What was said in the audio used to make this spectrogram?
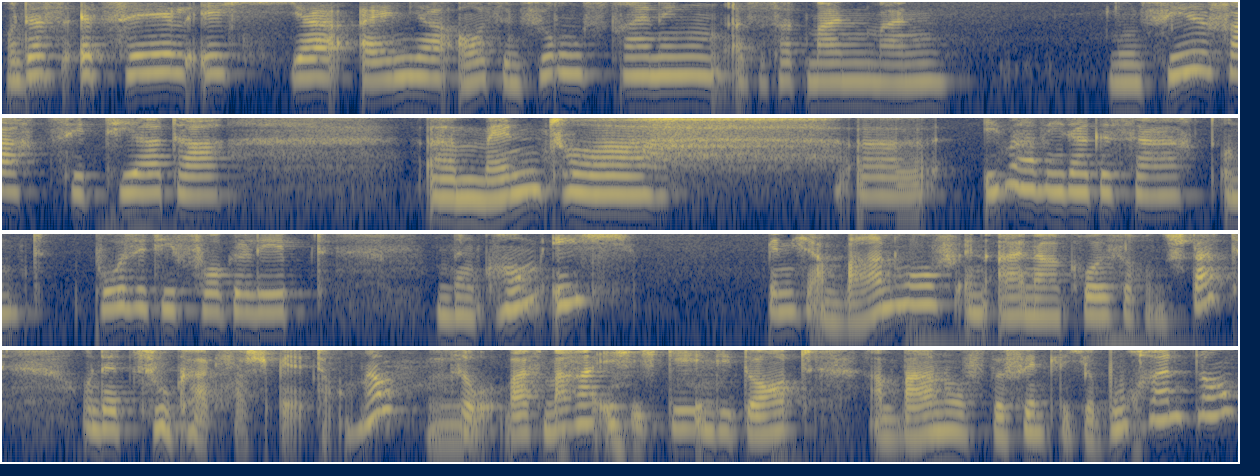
Und das erzähle ich ja ein Jahr aus im Führungstraining. Also es hat mein, mein nun vielfach zitierter äh, Mentor äh, immer wieder gesagt und positiv vorgelebt. Und dann komme ich, bin ich am Bahnhof in einer größeren Stadt und der Zug hat Verspätung. Ne? Mhm. So, was mache ich? Ich gehe in die dort am Bahnhof befindliche Buchhandlung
